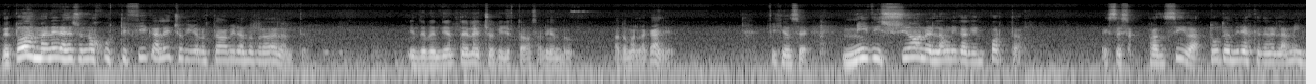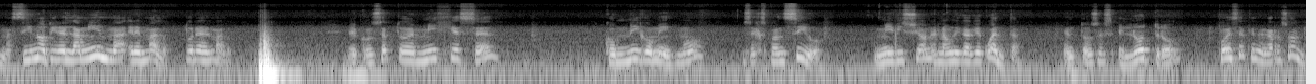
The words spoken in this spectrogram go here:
de todas maneras eso no justifica el hecho que yo no estaba mirando para adelante, independiente del hecho que yo estaba saliendo a tomar la calle. Fíjense, mi visión es la única que importa. Es expansiva, tú tendrías que tener la misma. Si no tienes la misma, eres malo, tú eres el malo. El concepto de mi gesed conmigo mismo es expansivo. Mi visión es la única que cuenta. Entonces el otro puede ser que tenga razón.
